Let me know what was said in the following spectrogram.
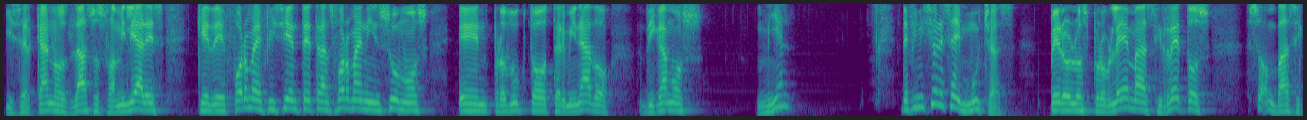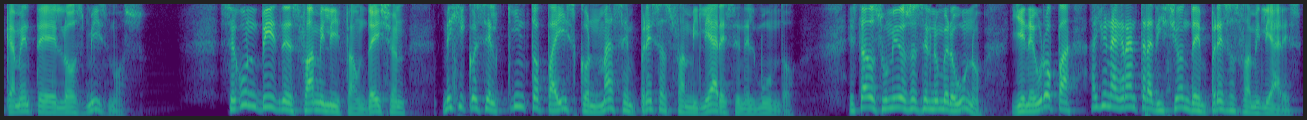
y cercanos lazos familiares que de forma eficiente transforman insumos en producto terminado, digamos, miel. Definiciones hay muchas, pero los problemas y retos son básicamente los mismos. Según Business Family Foundation, México es el quinto país con más empresas familiares en el mundo. Estados Unidos es el número uno y en Europa hay una gran tradición de empresas familiares,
